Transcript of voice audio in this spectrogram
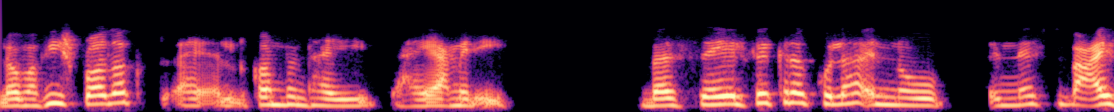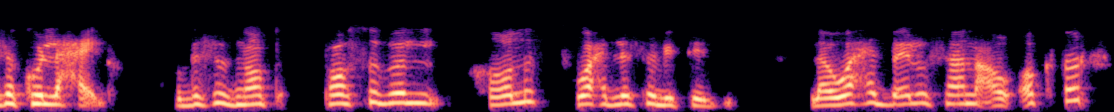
لو ما فيش product ال content هي هيعمل إيه؟ بس هي الفكرة كلها إنه الناس تبقى عايزة كل حاجة. و this is not possible خالص واحد لسه بيبتدي. لو واحد بقاله سنة أو أكتر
